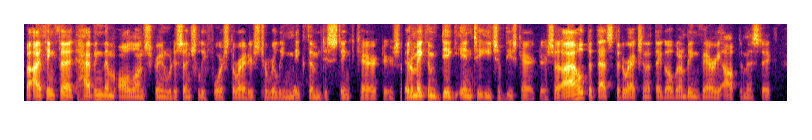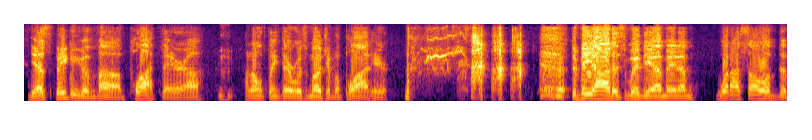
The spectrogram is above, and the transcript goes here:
But I think that having them all on screen would essentially force the writers to really make them distinct characters. It'll make them dig into each of these characters. So I hope that that's the direction that they go. But I'm being very optimistic. Yeah. Speaking of uh, plot, there, uh, mm-hmm. I don't think there was much of a plot here. to be honest with you, I mean, um, what I saw of the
